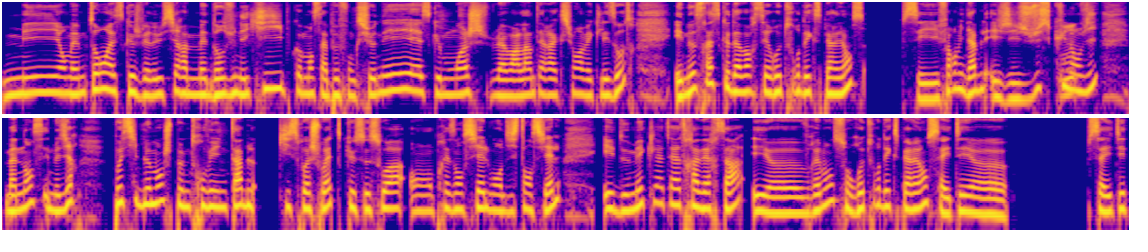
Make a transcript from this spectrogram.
Mais en même temps, est-ce que je vais réussir à me mettre dans une équipe? Comment ça peut fonctionner? Est-ce que moi, je vais avoir l'interaction avec les autres? Et ne serait-ce que d'avoir ces retours d'expérience, c'est formidable et j'ai juste qu'une Mm. envie maintenant, c'est de me dire possiblement je peux me trouver une table qui soit chouette, que ce soit en présentiel ou en distanciel, et de m'éclater à travers ça. Et euh, vraiment, son retour d'expérience, ça a été. euh, ça a été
